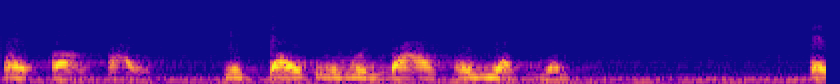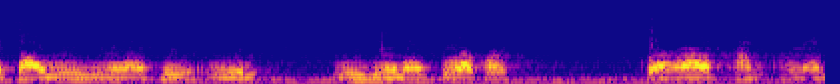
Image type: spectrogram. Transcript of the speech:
ให้ผ่องใสจิตใจที่วุ่นวายให้เยือกเย็นแต่ใจมีอยู่ในที่อื่น มีอยู่ในตัวของพวกเราท่านเท่านั้น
